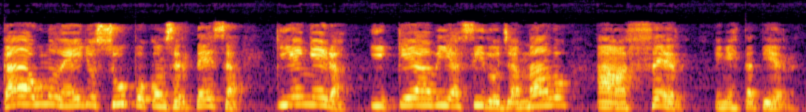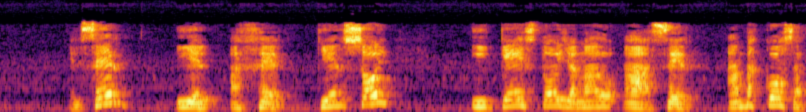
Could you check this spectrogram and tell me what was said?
Cada uno de ellos supo con certeza quién era y qué había sido llamado a hacer en esta tierra. El ser y el hacer. ¿Quién soy y qué estoy llamado a hacer? Ambas cosas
